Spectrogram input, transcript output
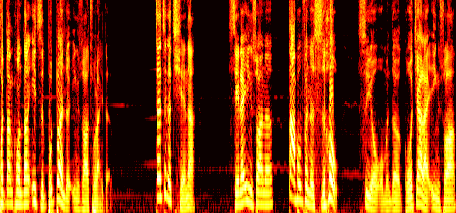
哐当哐当，一直不断的印刷出来的，在这个钱呢，谁来印刷呢？大部分的时候是由我们的国家来印刷，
